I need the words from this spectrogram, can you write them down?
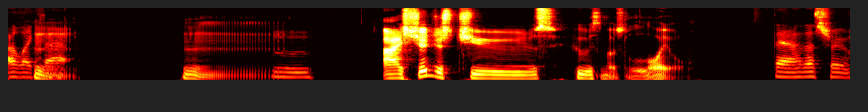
I like Hmm. that. Hmm. Mm, I should just choose who is the most loyal yeah, that's true.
